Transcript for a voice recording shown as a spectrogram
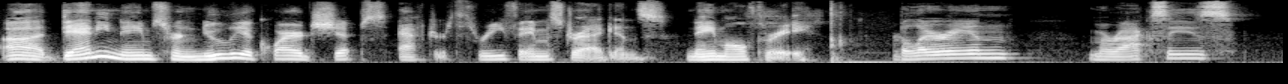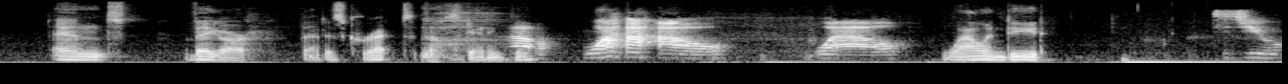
Uh, Danny names her newly acquired ships after three famous dragons. Name all three. two. Balerion, Meraxes, and Vhagar. That is correct. Scaddington. Wow. Wow. Wow. Wow, indeed. Did you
